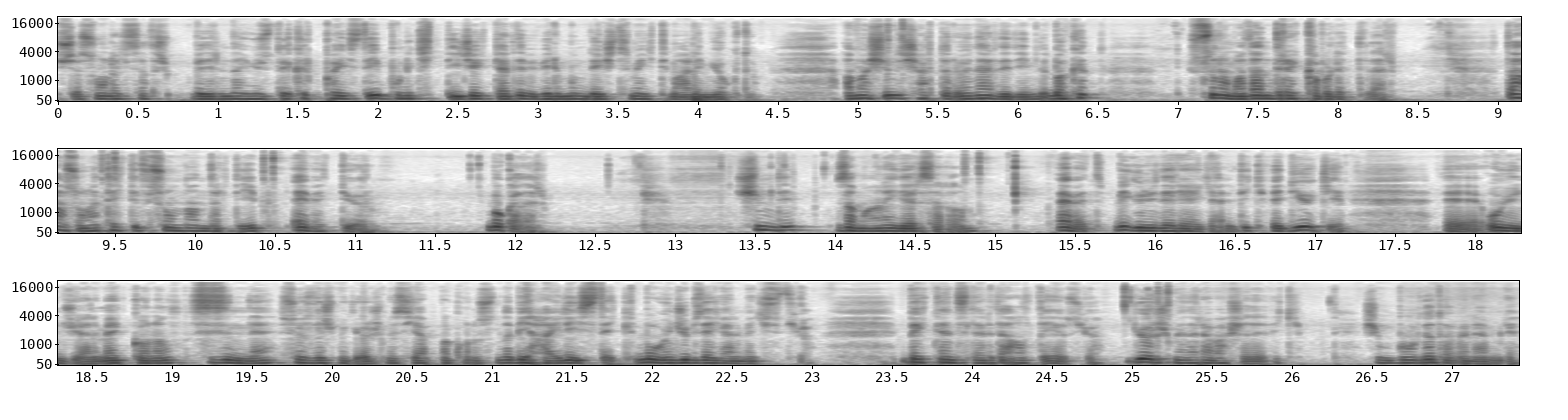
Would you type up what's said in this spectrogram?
işte sonraki satış bedelinden %40 pay isteyip bunu kitleyeceklerdi ve benim bunu değiştirme ihtimalim yoktu. Ama şimdi şartları öner dediğimde bakın sunamadan direkt kabul ettiler. Daha sonra teklifi sonlandır deyip evet diyorum. Bu kadar. Şimdi zamanı ileri saralım. Evet bir gün ileriye geldik ve diyor ki e, oyuncu yani McConnell sizinle sözleşme görüşmesi yapma konusunda bir hayli istekli. Bu oyuncu bize gelmek istiyor. Beklentileri de altta yazıyor. Görüşmelere başla dedik. Şimdi burada da önemli.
